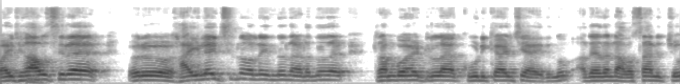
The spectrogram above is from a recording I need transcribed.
വൈറ്റ് ഹൗസിലെ ഒരു ഹൈലൈറ്റ്സ് എന്ന് പറഞ്ഞാൽ ഇന്ന് നടന്നത് ട്രംപുമായിട്ടുള്ള കൂടിക്കാഴ്ചയായിരുന്നു. അത് ഏതാണ്ട് അവസാനിച്ചു.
